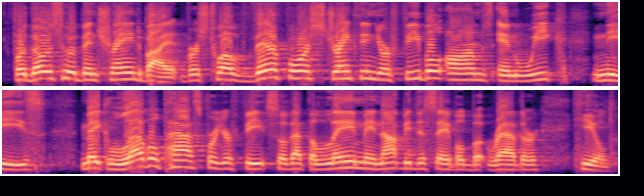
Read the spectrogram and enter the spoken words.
for those who have been trained by it. Verse 12 Therefore, strengthen your feeble arms and weak knees. Make level paths for your feet so that the lame may not be disabled, but rather healed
